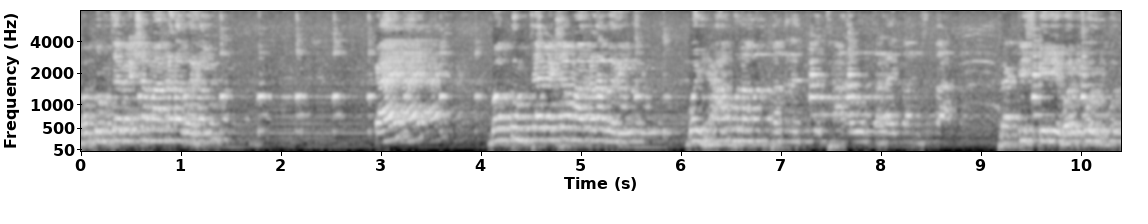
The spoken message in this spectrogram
मग तुमच्यापेक्षा माकडा भरी. काय? मग तुमच्यापेक्षा माकडा भरी. मग ह्या मुलामध्ये तक्रारीने झाडावर चढायचा नुसता प्रॅक्टिस केली भरपूर.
